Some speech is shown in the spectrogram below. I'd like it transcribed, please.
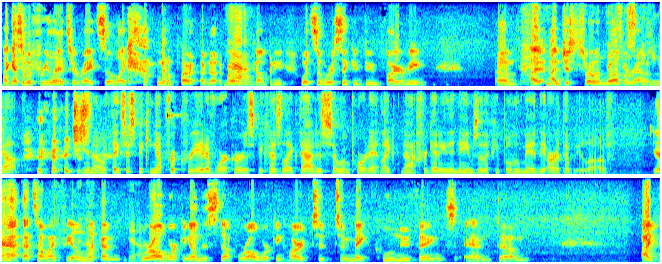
I guess I'm a freelancer, right? So like I'm not part. I'm not a part of the company. What's the worst they can do? Fire me? Um, I, I'm just Well, throwing thanks love for around. speaking up. I just you know thanks for speaking up for creative workers because like that is so important like not forgetting the names of the people who made the art that we love yeah, that's how I feel. And like I'm. yeah. We're all working on this stuff. We're all working hard to to make cool new things, and um, I,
